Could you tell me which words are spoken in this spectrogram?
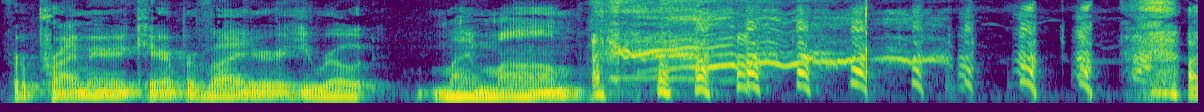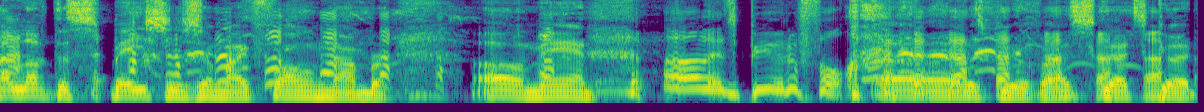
For primary care provider, he wrote, My mom. I love the spaces in my phone number. Oh man, Oh, that's beautiful. oh, that is beautiful. That's that's good.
